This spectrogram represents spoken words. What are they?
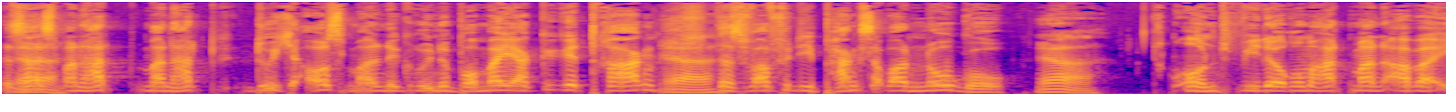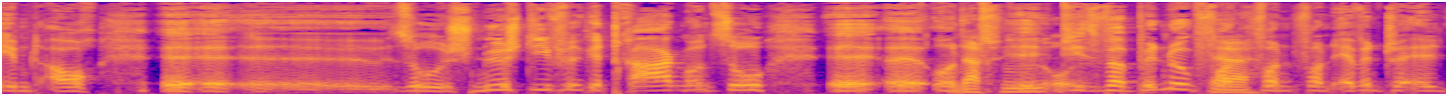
Das Ja. heißt, man hat, man hat durchaus mal eine grüne Bomberjacke getragen. Ja. Das war für die Punks aber ein No-Go. Ja. Und wiederum hat man aber eben auch äh, äh, so Schnürstiefel getragen und so. Äh, äh, und äh, diese Verbindung von, Ja. von, von eventuell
